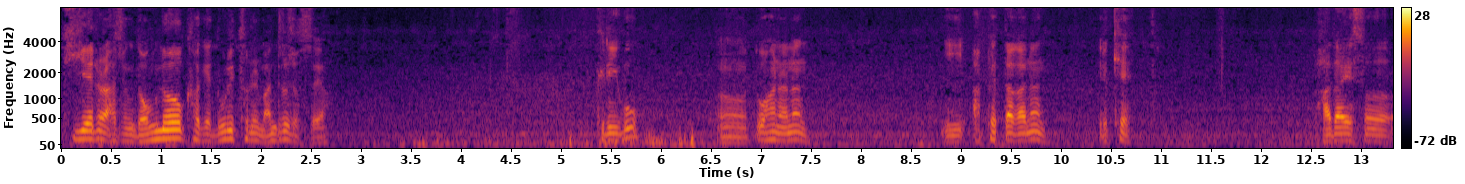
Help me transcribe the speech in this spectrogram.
뒤에를 아주 넉넉하게 놀이터를 만들어줬어요. 그리고 어, 또 하나는 이 앞에다가는 이렇게 바다에서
